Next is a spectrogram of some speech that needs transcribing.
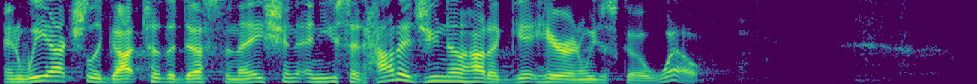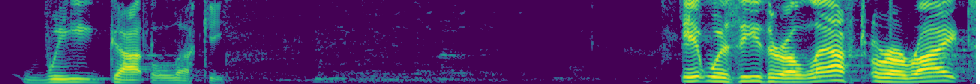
and we actually got to the destination, and you said, How did you know how to get here? And we just go, Well, we got lucky. It was either a left or a right,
